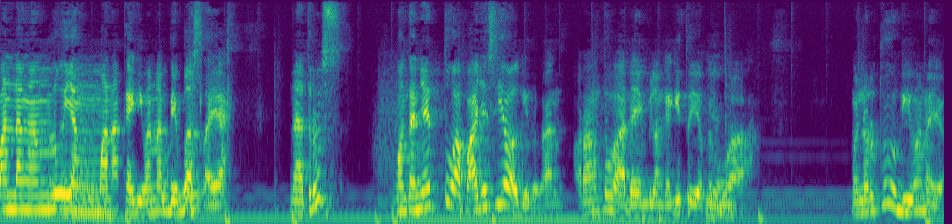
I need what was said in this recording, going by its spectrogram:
pandangan lu yang mana kayak gimana bebas lah ya. Nah, terus kontennya tuh apa aja sih yo gitu kan. Orang tuh ada yang bilang kayak gitu yo ke Iya. gua. Menurut lu gimana yo?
